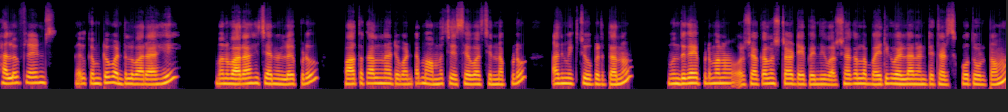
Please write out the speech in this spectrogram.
హలో ఫ్రెండ్స్ వెల్కమ్ టు వంటల వారాహి. మన వారాహి ఛానల్లో ఇప్పుడు పాతకాలం నాటి వంట మా అమ్మ చేసేవారు చిన్నప్పుడు. అది మీకు చూపెడతాను. ముందుగా ఇప్పుడు మనం వర్షాకాలం స్టార్ట్ అయిపోయింది. వర్షాకాలంలో బయటికి వెళ్ళాలంటే తడిసిపోతూ ఉంటాము.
